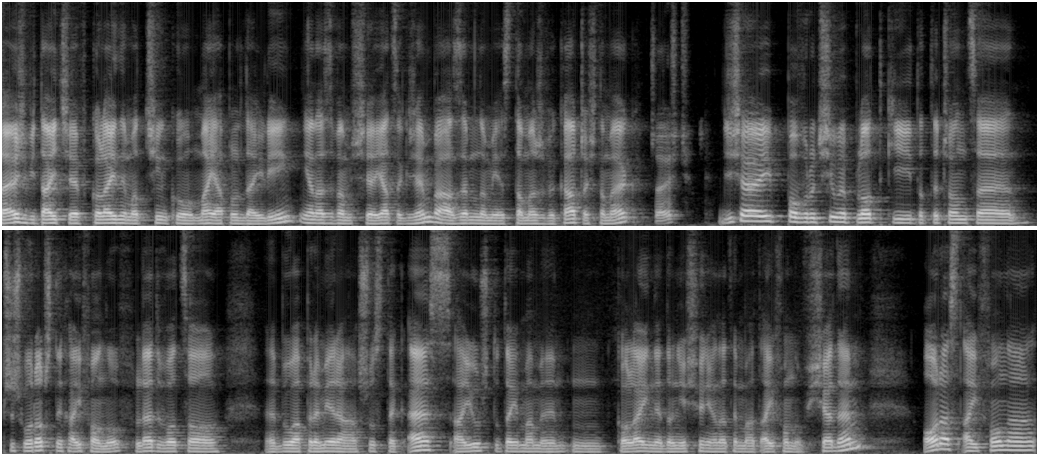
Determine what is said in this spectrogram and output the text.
Cześć, witajcie w kolejnym odcinku My Apple Daily. Ja nazywam się Jacek Zięba, a ze mną jest Tomasz Wyka. Cześć Tomek. Cześć. Dzisiaj powróciły plotki dotyczące przyszłorocznych iPhone'ów. Ledwo co była premiera szóstek S, a już tutaj mamy mm, kolejne doniesienia na temat iPhone'ów 7 oraz iPhone'a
